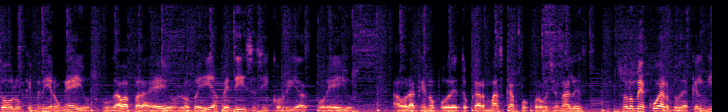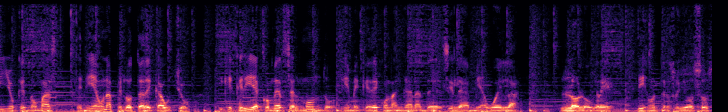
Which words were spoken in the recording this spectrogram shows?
todo lo que me dieron ellos, jugaba para ellos, los veía felices y corría por ellos. Ahora que no podré tocar más campos profesionales, solo me acuerdo de aquel niño que nomás tenía una pelota de caucho y que quería comerse el mundo y me quedé con las ganas de decirle a mi abuela, lo logré, dijo entre sollozos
